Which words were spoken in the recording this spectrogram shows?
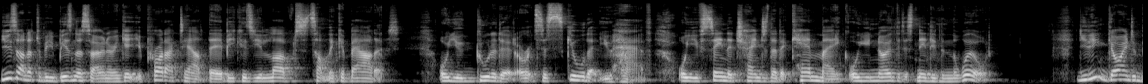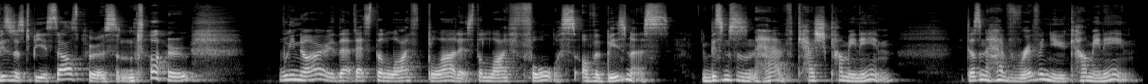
You signed up to be a business owner and get your product out there because you loved something about it or you're good at it, or it's a skill that you have, or you've seen the changes that it can make, or you know that it's needed in the world. You didn't go into business to be a salesperson, though we know that that's the lifeblood, it's the life force of a business. A business doesn't have cash coming in, it doesn't have revenue coming in,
